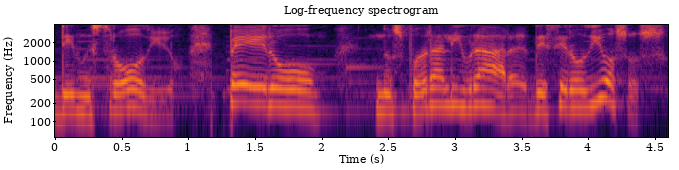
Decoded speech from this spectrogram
de nuestro odio, pero nos podrá librar de ser odiosos.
